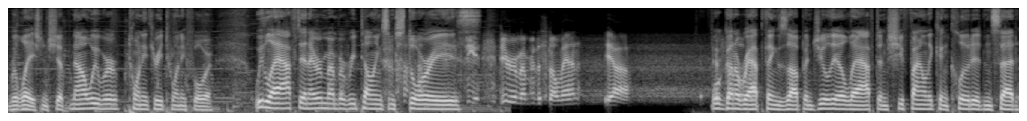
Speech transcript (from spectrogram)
relationship, now we were 23, 24. We laughed, and I remember retelling some stories. Do you, do you remember the snowman? Yeah. We're going to wrap things up, and Julia laughed, and she finally concluded and said,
